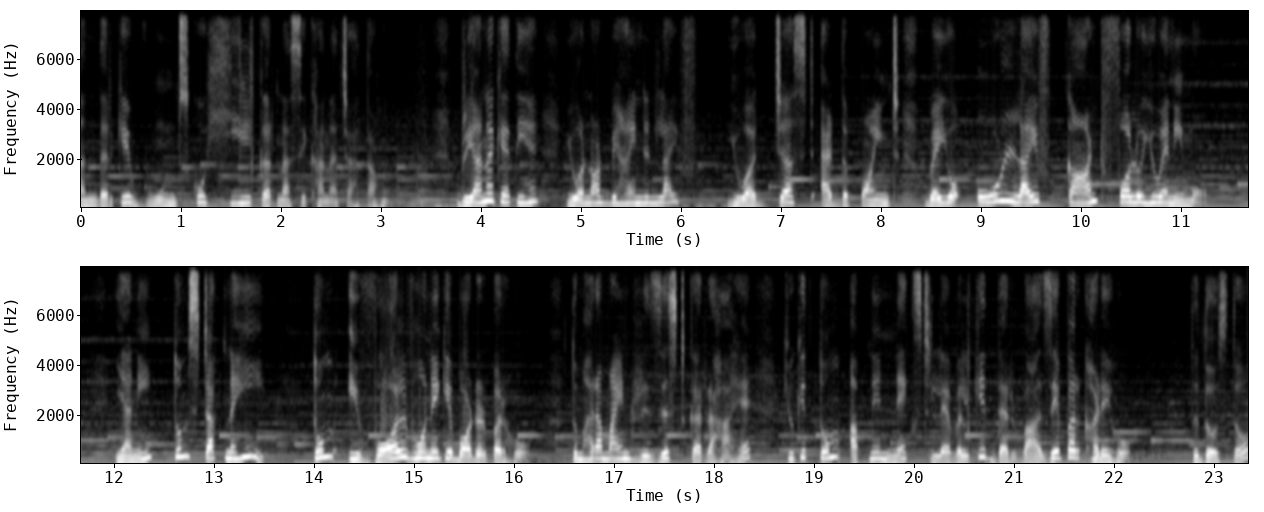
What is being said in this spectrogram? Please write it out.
अंदर के वूंड्स को हील करना सिखाना चाहता हूँ। ब्रियाना कहती हैं you are not behind in life you are just at the point where your old life can't follow you anymore यानी तुम स्टक नहीं, तुम इवॉल्व होने के बॉर्डर पर हो। तुम्हारा माइंड रिजिस्ट कर रहा है क्योंकि तुम अपने नेक्स्ट लेवल के दरवाजे पर खड़े हो। तो दोस्तों,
